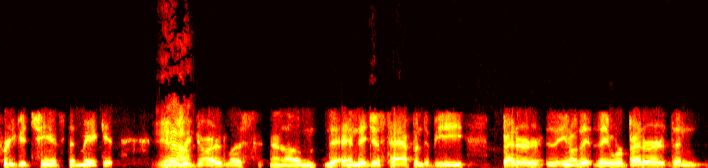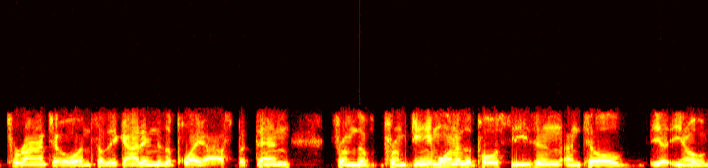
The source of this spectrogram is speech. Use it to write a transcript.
pretty good chance to make it, you Yeah. know, regardless. Um, and they just happened to be better. You know, they, they were better than Toronto, and so they got into the playoffs. But then, from the from game one of the postseason until you know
